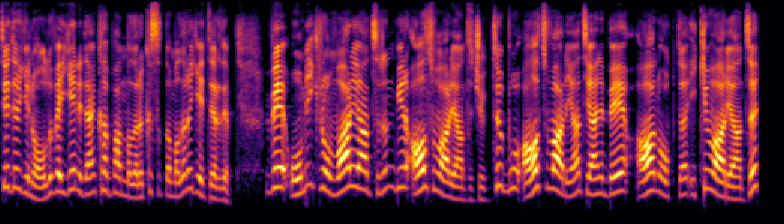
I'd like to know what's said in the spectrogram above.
tedirgin oldu ve yeniden kapanmaları, kısıtlamaları getirdi. Ve omikron varyantının bir alt varyantı çıktı. Bu alt varyant yani BA.2 varyantı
